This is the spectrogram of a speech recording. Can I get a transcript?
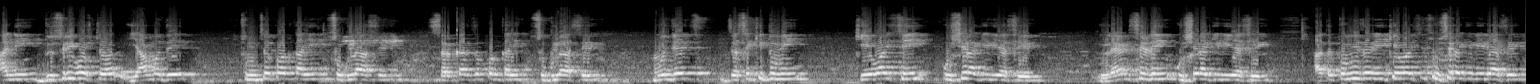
आणि दुसरी गोष्ट यामध्ये तुमचं पण काही चुकलं असेल सरकारचं पण काही चुकलं असेल म्हणजेच जसं की तुम्ही के वाय सी उशिरा केली असेल लँड सीडिंग उशिरा केली असेल आता तुम्ही जर ही केवायसी उशिरा केलेली असेल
